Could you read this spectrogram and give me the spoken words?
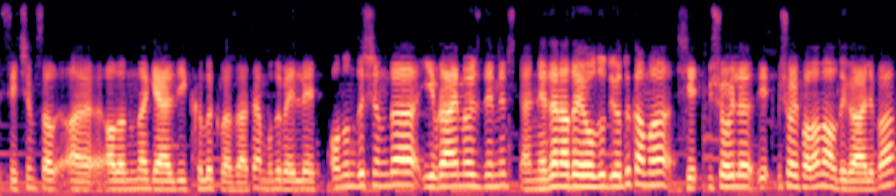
seçim alanına geldiği kılıkla zaten bunu belli et. Onun dışında İbrahim Özdemir yani neden aday oldu diyorduk ama 70 oyla 70 oy falan aldı galiba.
